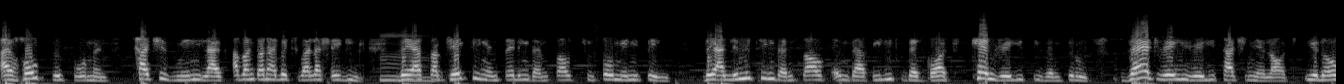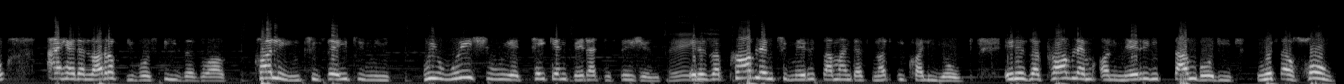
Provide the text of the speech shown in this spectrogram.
I hope this woman touches many lives. Balahlekile. Mm. They are subjecting and selling themselves to so many things. They are limiting themselves and the ability that God can really see them through. That really, really touched me a lot. You know, I had a lot of divorcees as well calling to say to me, we wish we had taken better decisions. Hey. It is a problem to marry someone that's not equally yoked. It is a problem on marrying somebody with a hope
